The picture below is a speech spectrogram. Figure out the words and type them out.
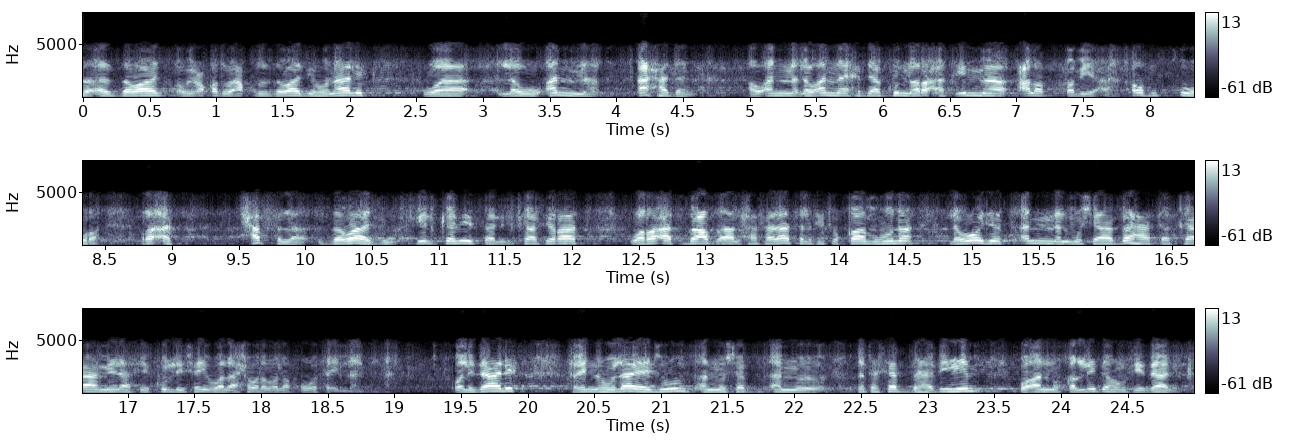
الزواج أو يعقد عقد الزواج هنالك. ولو أن أحدا أو أن لو أن إحداكن رأت إما على الطبيعة أو في الصورة رأت حفل زواج في الكنيسة للكافرات ورأت بعض الحفلات التي تقام هنا لوجدت أن المشابهة كاملة في كل شيء ولا حول ولا قوة إلا بالله. ولذلك فإنه لا يجوز أن, أن نتشبه بهم وأن نقلدهم في ذلك.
